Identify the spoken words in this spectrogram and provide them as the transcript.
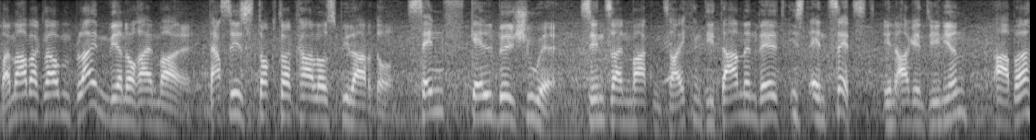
Beim Aberglauben bleiben wir noch einmal. Das ist Dr. Carlos Bilardo. Senfgelbe Schuhe sind sein Markenzeichen. Die Damenwelt ist entsetzt in Argentinien, aber...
